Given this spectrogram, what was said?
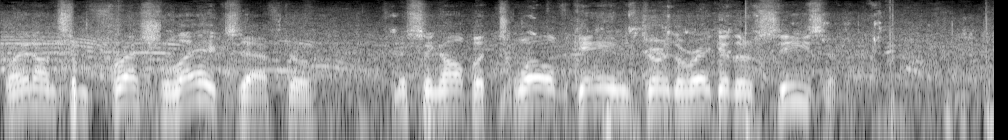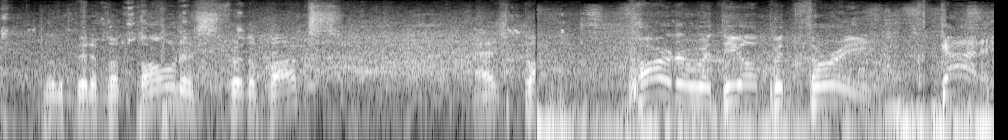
Playing on some fresh legs after missing all but 12 games during the regular season. A little bit of a bonus for the Bucks. As Bu- Carter with the open three. Got it.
